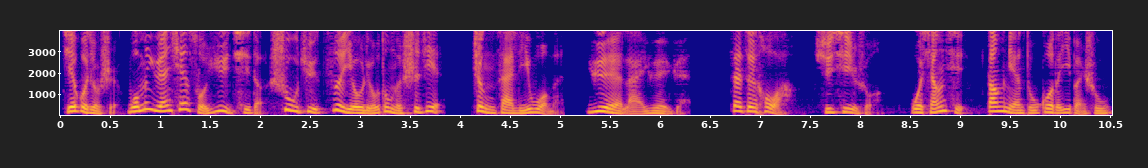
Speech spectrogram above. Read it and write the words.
结果就是，我们原先所预期的数据自由流动的世界，正在离我们越来越远。在最后啊，徐奇宇说：“我想起当年读过的一本书，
